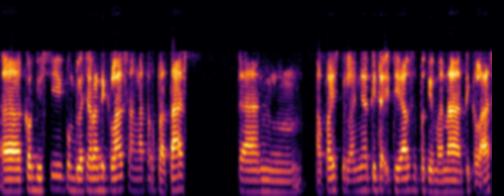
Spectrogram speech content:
uh, kondisi pembelajaran di kelas sangat terbatas dan apa istilahnya tidak ideal sebagaimana di kelas.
